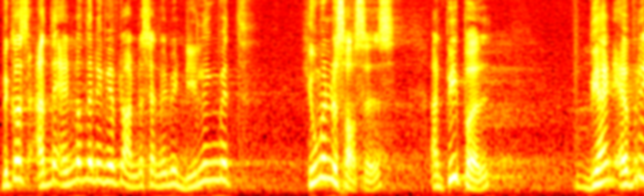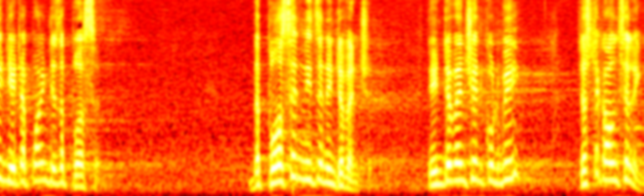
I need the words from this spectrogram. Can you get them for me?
Because at the end of the day, we have to understand when we're dealing with human resources and people, behind every data point is a person. The person needs an intervention. The intervention could be just a counseling.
